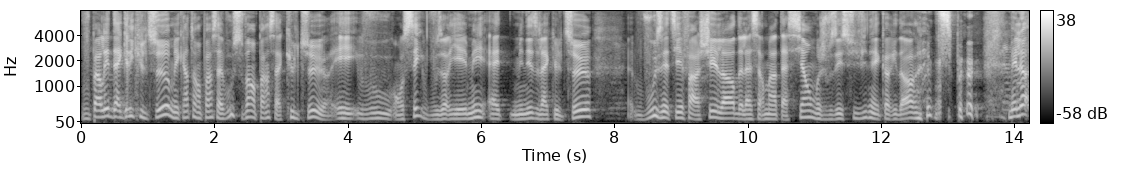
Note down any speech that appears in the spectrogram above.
Vous parlez d'agriculture, mais quand on pense à vous, souvent on pense à culture. Et vous, on sait que vous auriez aimé être ministre de la Culture. Vous étiez fâché lors de la sermentation. Moi, je vous ai suivi dans les corridors un petit peu. Mais là.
